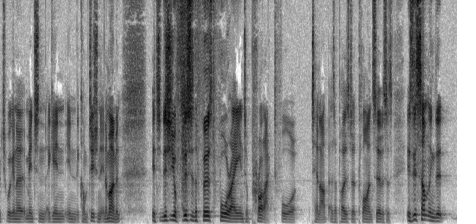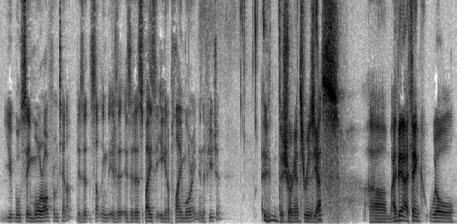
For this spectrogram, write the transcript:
which we're going to mention again in the competition in a moment. It's this is your this is the first foray into product for 10up as opposed to client services. Is this something that you will see more of from 10up? Is it something? Is it is it a space that you're going to play more in in the future? The short answer is yes. Um, I think I think we'll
